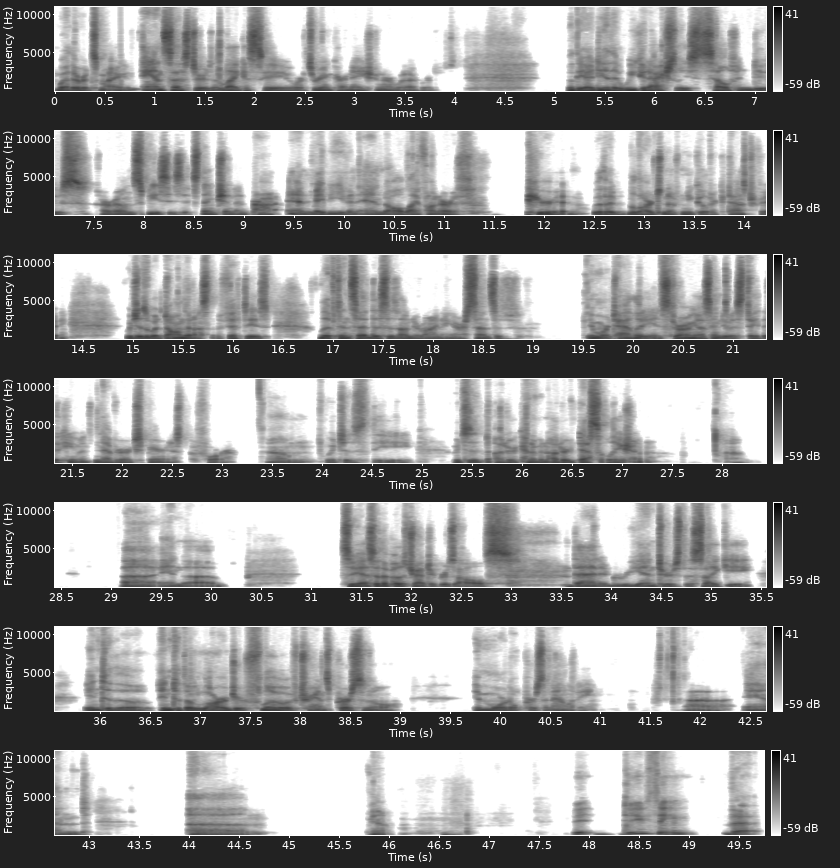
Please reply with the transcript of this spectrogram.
whether it's my ancestors and legacy or it's reincarnation or whatever it is. But the idea that we could actually self induce our own species extinction and, pro- and maybe even end all life on Earth, period, with a large enough nuclear catastrophe, which is what dawned on us in the 50s, Lifton said this is undermining our sense of immortality. It's throwing us into a state that humans never experienced before, um, which is the which is an utter kind of an utter desolation. Um, uh, and uh, so yeah, so the post tragic resolves that it re-enters the psyche into the into the larger flow of transpersonal immortal personality, uh, and um, yeah. Do you think that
